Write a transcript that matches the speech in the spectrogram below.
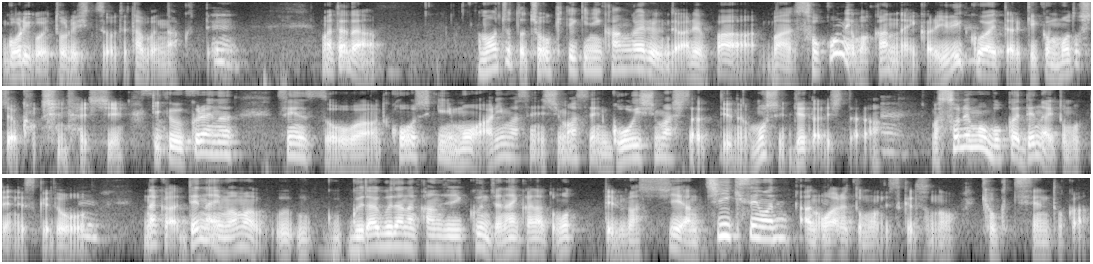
ゴリゴリ取る必要って多分なくて、まあ、ただもうちょっと長期的に考えるんであれば、まあ、そこね分かんないから指加えたら結局戻しちゃうかもしれないし結局ウクライナ戦争は公式にもうありませんしません合意しましたっていうのがもし出たりしたら、まあ、それも僕は出ないと思ってるんですけど、なんか出ないままぐだぐだな感じでいくんじゃないかなと思ってますしあの地域戦はねあの終わると思うんですけどその局地戦とか。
